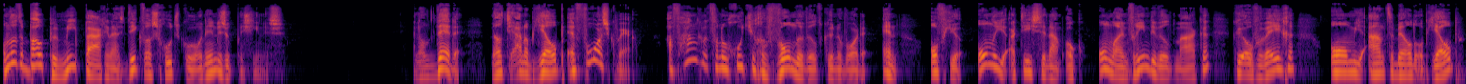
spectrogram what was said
omdat about.me-pagina's dikwijls goed scoren in de zoekmachines. En dan derde, meld je aan op Yelp en Foursquare. Afhankelijk van hoe goed je gevonden wilt kunnen worden en of je onder je artiestennaam ook online vrienden wilt maken, kun je overwegen om je aan te melden op Yelp,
